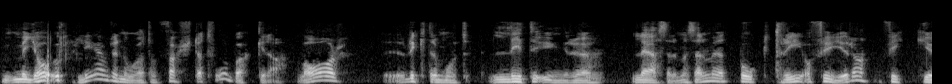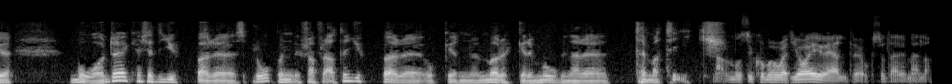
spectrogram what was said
men jag upplevde nog att de första två böckerna var riktade mot lite yngre mm. läsare. Men sen med bok tre och fyra fick både kanske ett djupare språk men framförallt en djupare och en mörkare, mognare tematik. Ja, man måste komma ihåg att jag är ju äldre också däremellan.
